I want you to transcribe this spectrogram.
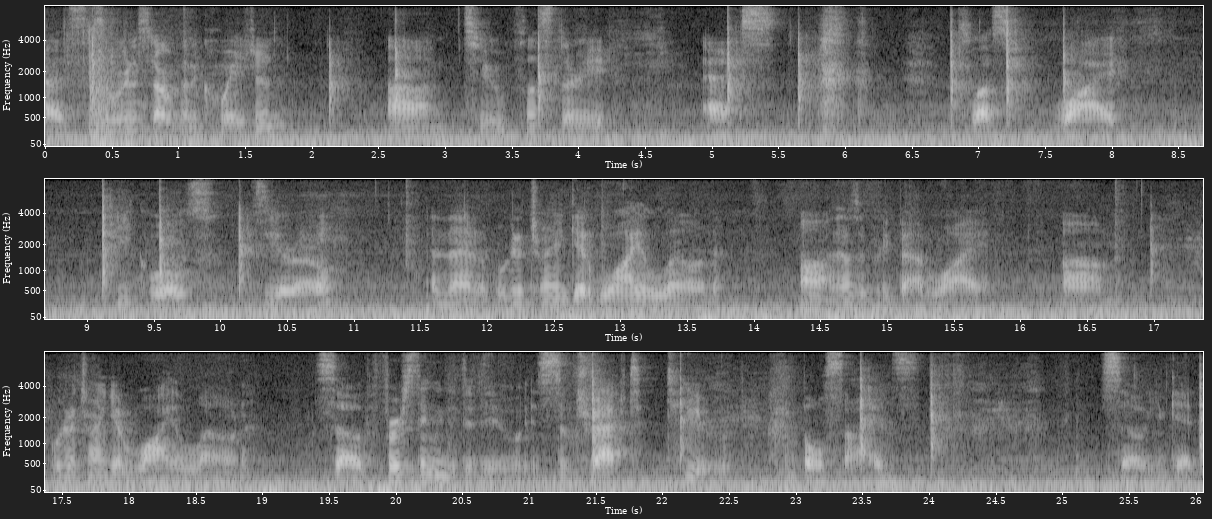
Guys, so we're going to start with an equation. Um, 2 plus 3, x plus y equals 0. And then we're going to try and get y alone. Uh, that was a pretty bad y. Um, we're going to try and get y alone. So the first thing we need to do is subtract 2 from both sides. So you get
